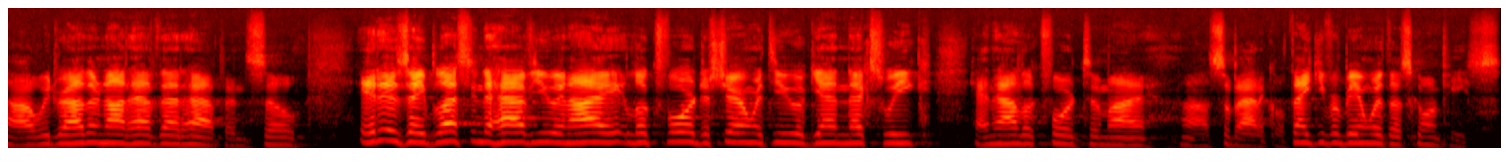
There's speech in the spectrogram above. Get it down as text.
Uh, we'd rather not have that happen. So, it is a blessing to have you, and I look forward to sharing with you again next week. And I look forward to my uh, sabbatical. Thank you for being with us. Go in peace.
